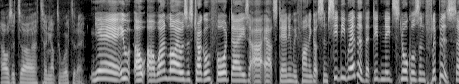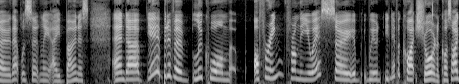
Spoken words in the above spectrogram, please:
how is it uh, turning up to work today? Yeah, it, I, won't lie, it was a struggle. Four days are outstanding. We finally got some Sydney weather that didn't need snorkels and flippers, so that was certainly a bonus. And uh, yeah, a bit of a lukewarm offering from the US, so it, we're you're never quite sure. And of course, I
